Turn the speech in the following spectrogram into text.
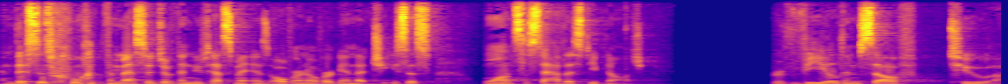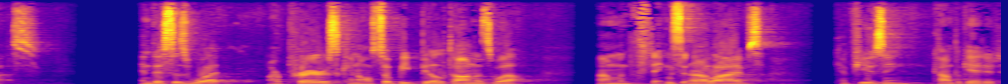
And this is what the message of the New Testament is over and over again that Jesus wants us to have this deep knowledge, revealed himself to us. And this is what our prayers can also be built on as well. Um, when the things in our lives, confusing, complicated,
